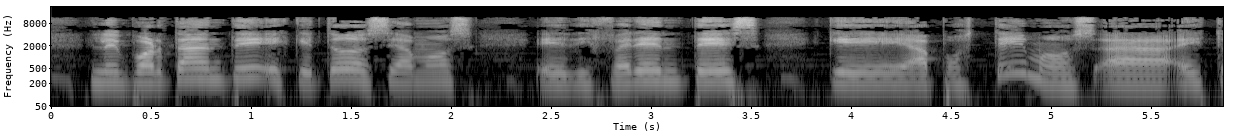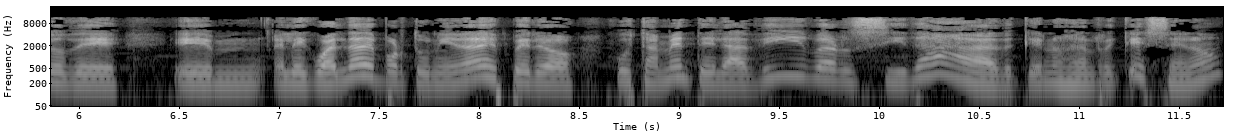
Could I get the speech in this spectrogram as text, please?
Lo, importante es que todos seamos eh, diferentes, que apostemos a esto de eh, la igualdad de oportunidades, pero justamente la diversidad que nos enriquece, ¿no?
